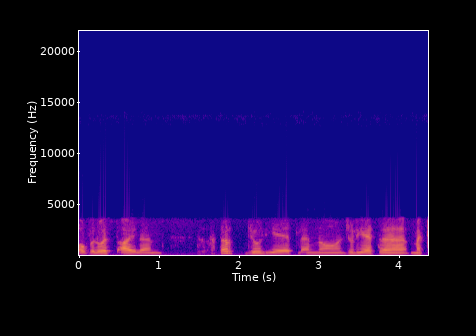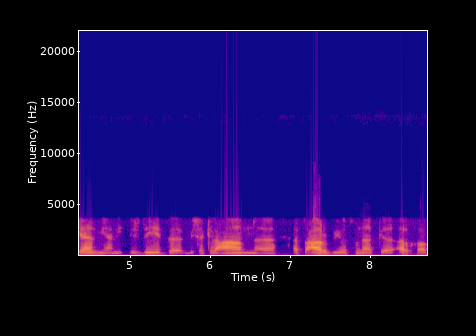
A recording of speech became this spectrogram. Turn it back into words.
أو في الويست آيلاند. اخترت جولييت لأنه جولييت آه، مكان يعني جديد بشكل عام آه، أسعار البيوت هناك أرخص.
